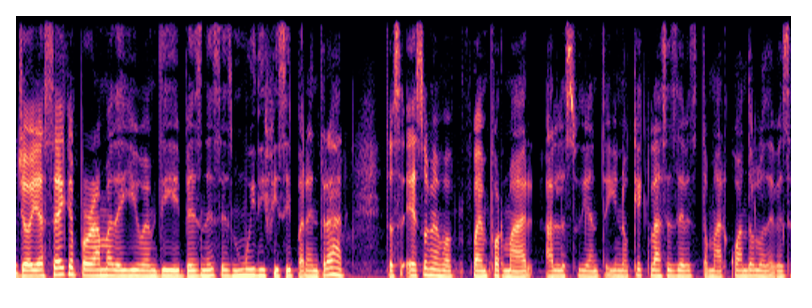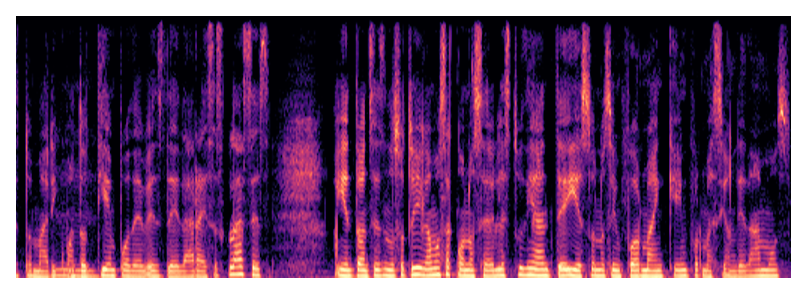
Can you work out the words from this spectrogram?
yo ya sé que el programa de UMD Business es muy difícil para entrar. Entonces, eso me va, a informar al estudiante, y no qué clases debes tomar, cuándo lo debes de tomar y cuánto mm. tiempo debes de dar a esas clases. Y entonces nosotros llegamos a conocer al estudiante y eso nos informa en qué información le damos.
